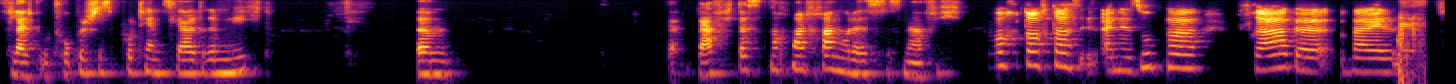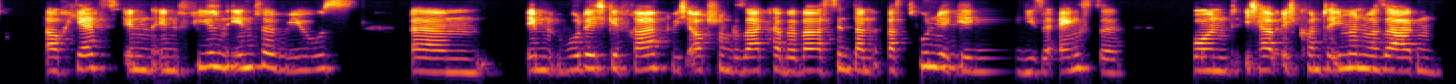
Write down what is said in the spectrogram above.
vielleicht utopisches Potenzial drin liegt. Ähm, darf ich das nochmal fragen oder ist das nervig? Doch, doch, das ist eine super Frage, weil auch jetzt in, in vielen Interviews ähm, eben wurde ich gefragt, wie ich auch schon gesagt habe, was sind dann, was tun wir gegen diese Ängste? Und ich habe, ich konnte immer nur sagen,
